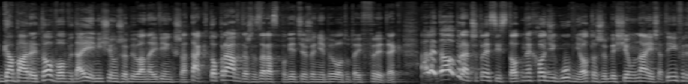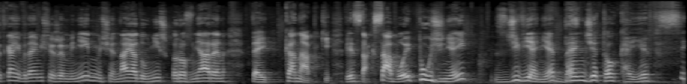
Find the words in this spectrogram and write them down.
gabarytowo wydaje mi się, że była największa. Tak, to prawda, że zaraz powiecie, że nie było tutaj frytek, ale dobra, czy to jest istotne? Chodzi głównie o to, żeby się najeść, a tymi frytkami wydaje mi się, że mniej bym się najadł niż rozmiarem tej kanapki. Więc tak, Subway, później zdziwienie, będzie to KFC.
